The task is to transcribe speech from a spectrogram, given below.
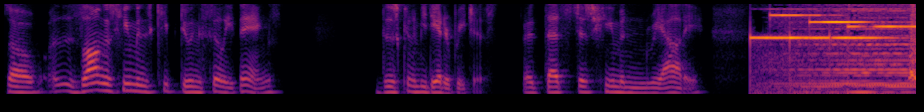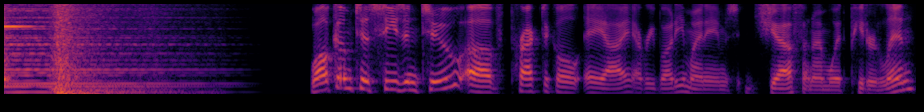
So as long as humans keep doing silly things, there's going to be data breaches. That's just human reality. Welcome to season two of Practical AI, everybody. My name's Jeff, and I'm with Peter Lin.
